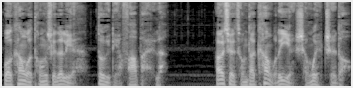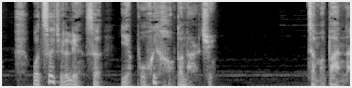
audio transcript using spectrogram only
我看我同学的脸都有点发白了，而且从他看我的眼神，我也知道我自己的脸色也不会好到哪儿去。怎么办呢？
